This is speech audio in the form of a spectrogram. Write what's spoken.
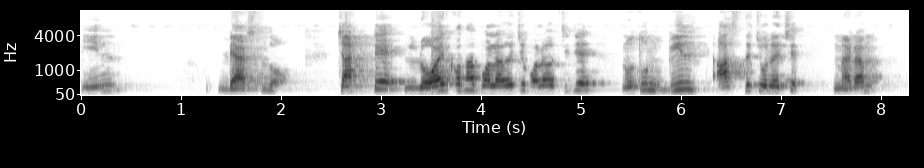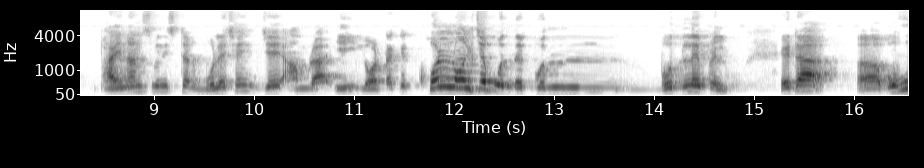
in dash law চারটে ল এর কথা বলা হয়েছে, বলা হচ্ছে যে নতুন বিল আসতে চলেছে। ম্যাডাম ফাইন্যান্স মিনিস্টার বলেছেন যে আমরা এই লটাকে খোল নলচে বল- বদলে ফেলব। এটা বহু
